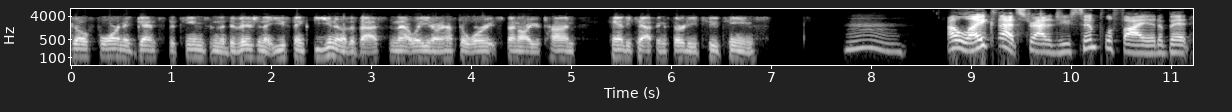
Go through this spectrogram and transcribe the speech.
go for and against the teams in the division that you think you know the best, and that way you don't have to worry spend all your time handicapping 32 teams. Hmm. I like that strategy. Simplify it a bit.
